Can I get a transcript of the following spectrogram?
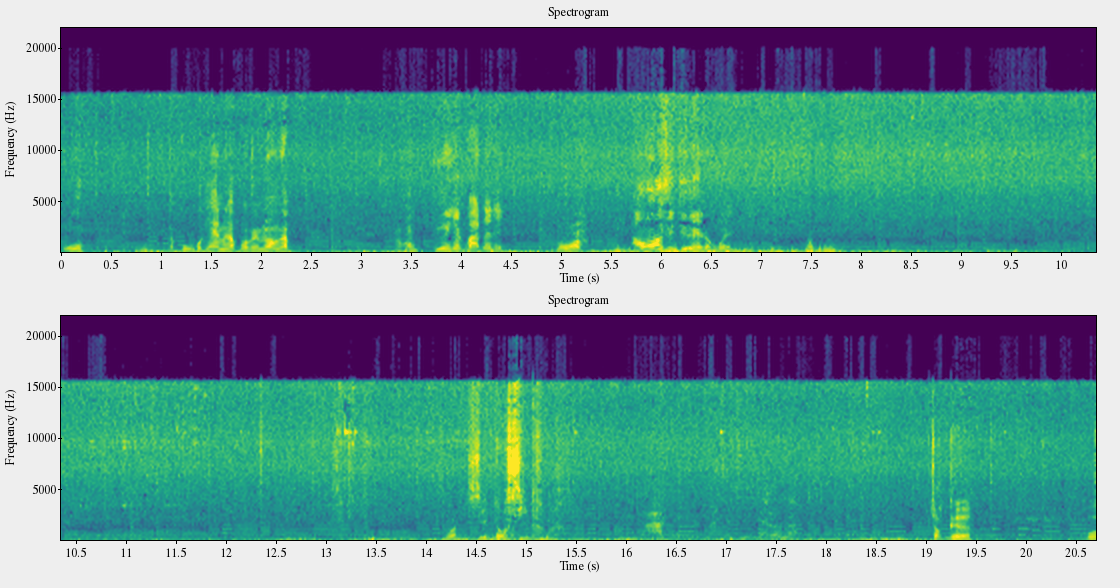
โอ้ ตะกูปลาแข้งนะครับพ่อแม่พี่น้องครับเอาถือให้จักบาทได้นี่บัวเอาสิถือให้ดอกเว้ยปวดซีดโดซีดจ็อกเกอร์โอ้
